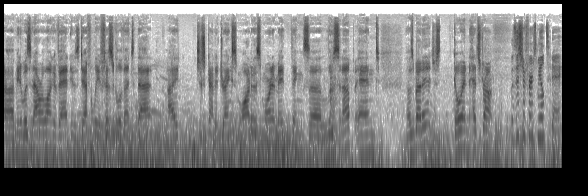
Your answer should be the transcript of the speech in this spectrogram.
uh, I mean, it was an hour-long event. It was definitely a physical event at that. I just kind of drank some water this morning, made things uh, loosen up, and that was about it. Just go in headstrong. Was this your first meal today?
